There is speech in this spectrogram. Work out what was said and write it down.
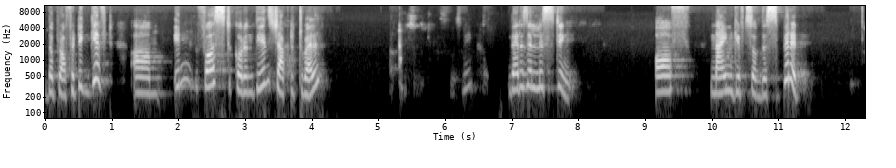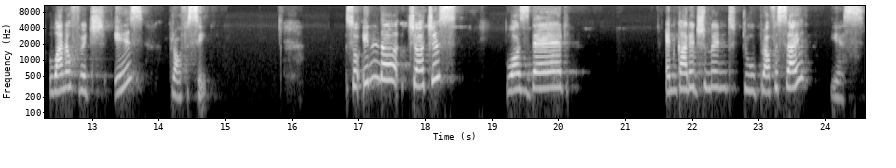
the prophetic gift. Um, in First Corinthians chapter 12, excuse me, there is a listing of nine gifts of the Spirit, one of which is prophecy. So, in the churches, was there encouragement to prophesy? Yes,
